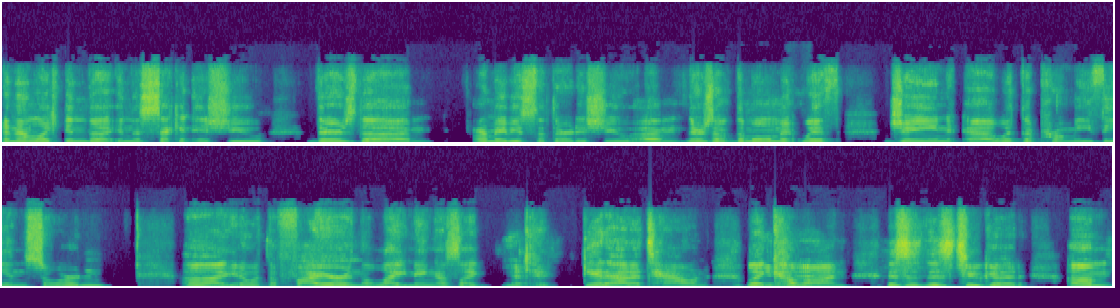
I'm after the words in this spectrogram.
and then like in the in the second issue there's the um, or maybe it's the third issue um there's a the moment with jane uh with the promethean sword uh mm. you know with the fire and the lightning i was like yeah. Get, out of town. Like yeah. come on. This is this is too good. Um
